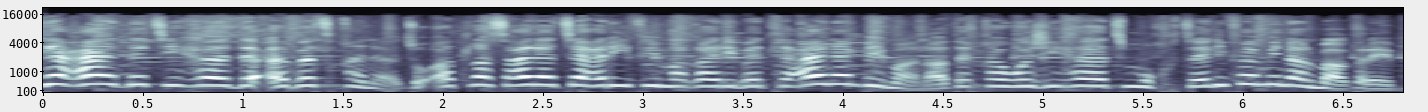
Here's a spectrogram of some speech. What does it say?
كعادتها دأبت قناة أطلس على تعريف مغاربة العالم بمناطق وجهات مختلفة من المغرب.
